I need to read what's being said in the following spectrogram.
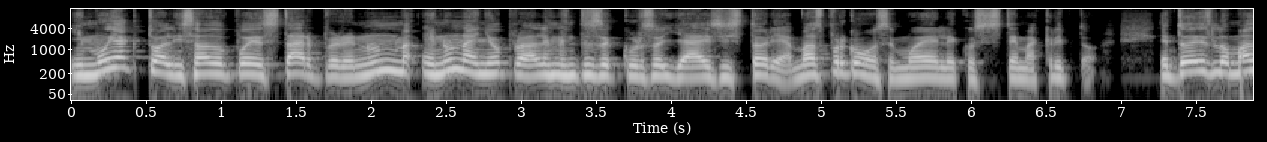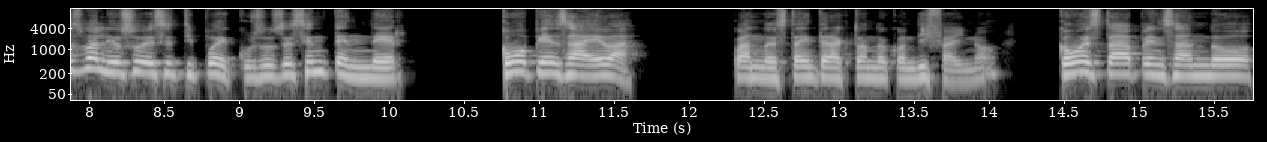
y muy actualizado puede estar, pero en un, en un año probablemente ese curso ya es historia, más por cómo se mueve el ecosistema cripto. Entonces, lo más valioso de ese tipo de cursos es entender cómo piensa Eva cuando está interactuando con DeFi, ¿no? ¿Cómo está pensando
